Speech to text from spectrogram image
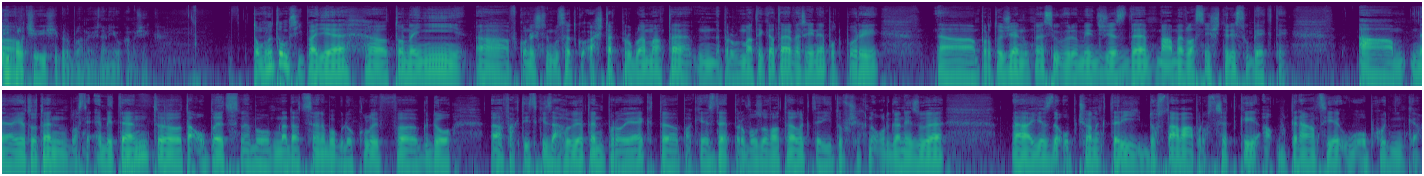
nejpalčivější problémy v daný okamžik? V tomhle případě to není v konečném důsledku až tak problematika té veřejné podpory, protože je nutné si uvědomit, že zde máme vlastně čtyři subjekty. A je to ten vlastně emitent, ta obec nebo nadace nebo kdokoliv, kdo fakticky zahajuje ten projekt. Pak je zde provozovatel, který to všechno organizuje. Je zde občan, který dostává prostředky a utrácí je u obchodníka.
